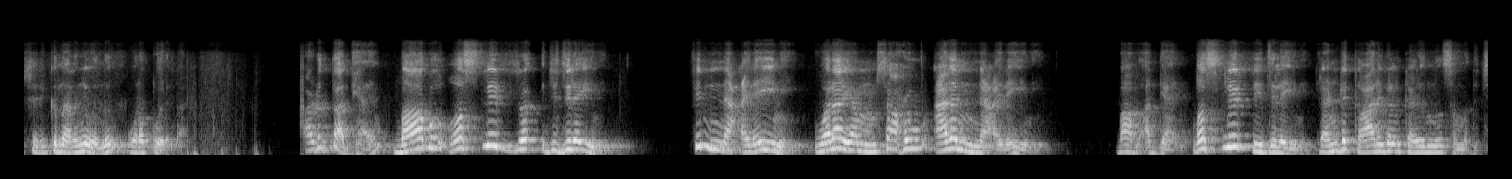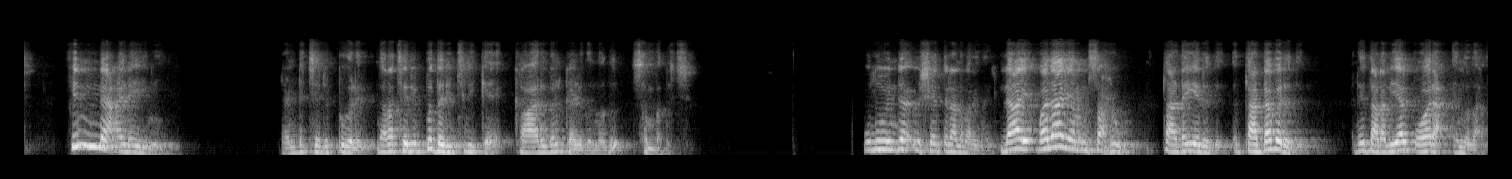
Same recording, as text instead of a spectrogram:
ശരിക്കും നനഞ്ഞു എന്ന് ഉറപ്പുവരുന്ന അടുത്ത അധ്യായം. ബാബു ബാബു അധ്യായം. രണ്ട് കാലുകൾ കഴുകുന്നത് സംബന്ധിച്ച്. ഫിന്നഅലൈനി രണ്ട് ചെരുപ്പുകളിൽ നിറ ചെരുപ്പ് ധരിച്ചിരിക്കെ കാലുകൾ കഴുകുന്നത് സംബന്ധിച്ച്. ഉദുവിന്റെ വിഷയത്തിലാണ് പറയുന്നത്. ലാ തടയരുത് തടവരുത്. അല്ലെങ്കിൽ തടവിയാൽ പോരാ എന്നതാണ്.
